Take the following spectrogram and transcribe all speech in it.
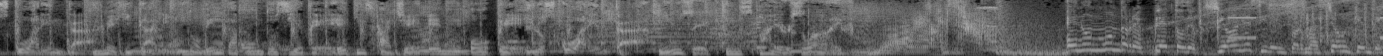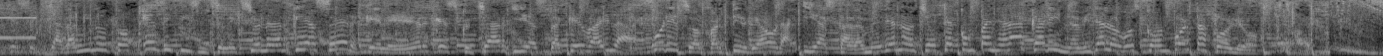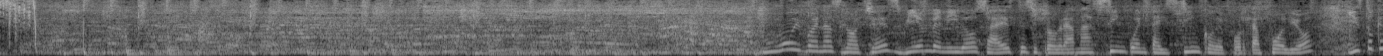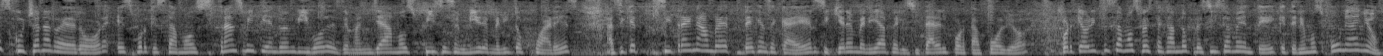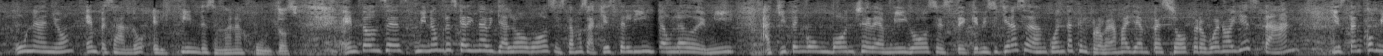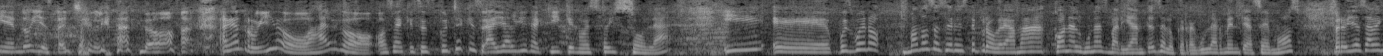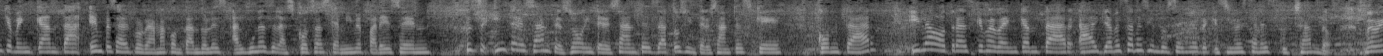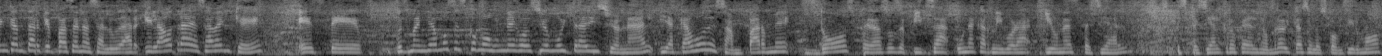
Los 40. Mexicali 90.7. XHNOE. Los 40. Music inspires life. En un mundo repleto de opciones y de información que envejece cada minuto, es difícil seleccionar qué hacer, qué leer, qué escuchar y hasta qué bailar. Por eso, a partir de ahora y hasta la medianoche, te acompañará Karina Villalobos con Portafolio. Muy buenas noches, bienvenidos a este su programa 55 de Portafolio. Y esto que escuchan alrededor es porque estamos transmitiendo en vivo desde Manllamos, Pisos en Vir, en Benito Juárez. Así que si traen hambre, déjense caer, si quieren venir a felicitar el portafolio, porque ahorita estamos festejando precisamente que tenemos un año, un año empezando el fin de semana juntos. Entonces, mi nombre es Karina Villalobos, estamos aquí, este link a un lado de mí, aquí tengo un bonche de amigos, este, que ni siquiera se dan cuenta que el programa ya empezó, pero bueno, ahí están, y están comiendo y están cheleando. Hagan ruido o algo. O sea, que se escuche que hay alguien aquí que no estoy sola. Y eh, pues bueno, vamos a hacer este programa con algunas variantes de lo que regularmente hacemos, pero ya saben que me encanta empezar el programa contándoles algunas de las cosas que a mí me parecen pues, interesantes, ¿no? Interesantes, datos interesantes que contar. Y la otra es que me va a encantar, ay, ya me están haciendo señas de que sí me están escuchando. Me va a encantar que pasen a saludar. Y la otra es, ¿saben qué? Este, pues Mañamos es como un negocio muy tradicional y acabo de zamparme dos pedazos de pizza, una carnívora y una especial. Especial creo que era el nombre, ahorita se los confirmo.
